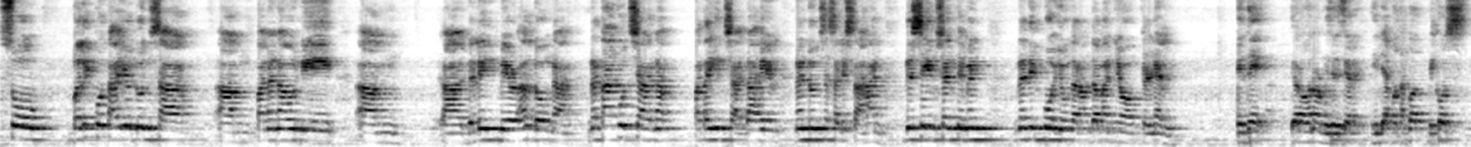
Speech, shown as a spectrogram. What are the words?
So, balik po tayo dun sa um, pananaw ni um, uh, the late Mayor Aldong na natakot siya na patayin siya dahil nandun siya sa listahan. The same sentiment na din po yung naramdaman nyo, Colonel. Hindi, Your Honor, Mr. Chair, hindi ako takot because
